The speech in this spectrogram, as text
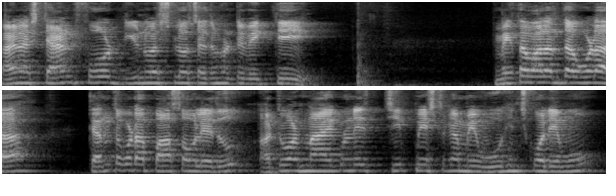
ఆయన స్టాన్ఫోర్డ్ యూనివర్సిటీలో చదివినటువంటి వ్యక్తి. మిగతా వాళ్ళంతా కూడా టెన్త్ కూడా పాస్ అవ్వలేదు. అటువంటి నాయకుల్ని చీఫ్ మినిస్టర్గా మేము ఊహించుకోలేము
